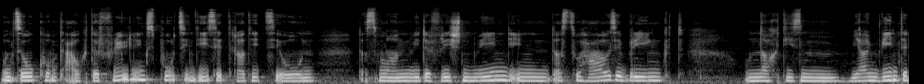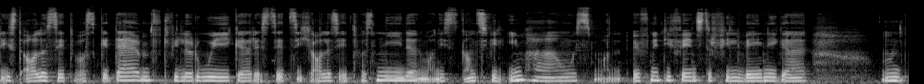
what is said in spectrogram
Und so kommt auch der Frühlingsputz in diese Tradition, dass man wieder frischen Wind in das Zuhause bringt. Und nach diesem, ja, im Winter ist alles etwas gedämpft, viel ruhiger, es setzt sich alles etwas nieder, man ist ganz viel im Haus, man öffnet die Fenster viel weniger. Und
